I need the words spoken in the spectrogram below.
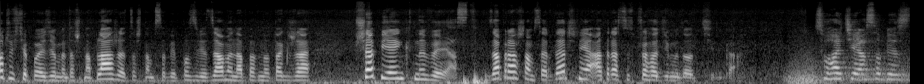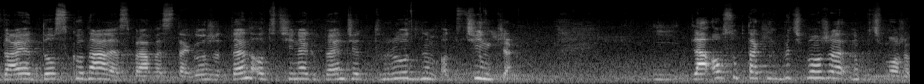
Oczywiście pojedziemy też na plażę, coś tam sobie pozwiedzamy na pewno, także przepiękny wyjazd. Zapraszam serdecznie, a teraz już przechodzimy do odcinka. Słuchajcie, ja sobie zdaję doskonale sprawę z tego, że ten odcinek będzie trudnym odcinkiem. I dla osób takich być może, no być może,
